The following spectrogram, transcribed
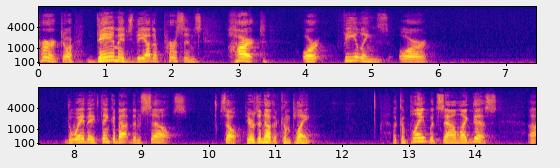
hurt or damage the other person's heart or feelings or the way they think about themselves. So, here's another complaint. A complaint would sound like this uh,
